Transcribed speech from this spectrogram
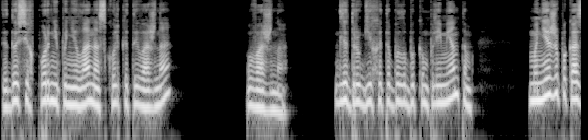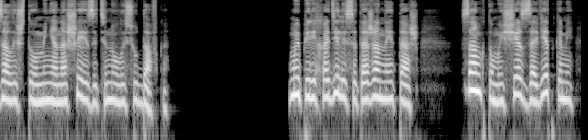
«Ты до сих пор не поняла, насколько ты важна?» «Важна. Для других это было бы комплиментом. Мне же показалось, что у меня на шее затянулась удавка». Мы переходили с этажа на этаж. Санктум исчез за ветками —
